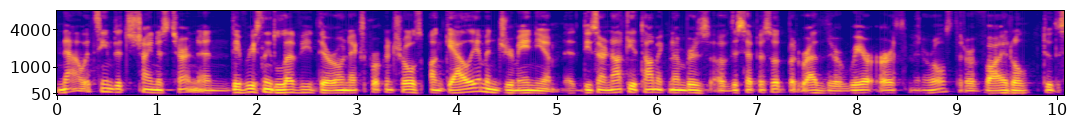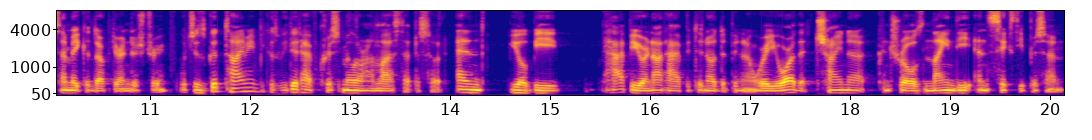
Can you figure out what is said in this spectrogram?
Now it seems it's China's turn, and they've recently levied their own export controls on gallium and germanium. Uh, These are not the atomic numbers of this episode, but rather they're rare earth minerals that are vital to the semiconductor industry, which is good timing because we did have Chris Miller on last episode. And you'll be happy or not happy to know, depending on where you are, that China controls 90 and 60%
